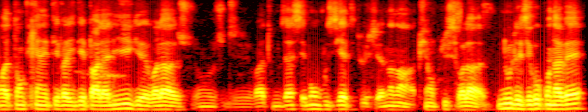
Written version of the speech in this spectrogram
Moi, tant que rien n'était validé par la Ligue, euh, voilà, je, tout monde disait, c'est bon, vous y êtes. Je non, non. Puis en plus, voilà, nous, les égaux qu'on avait,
